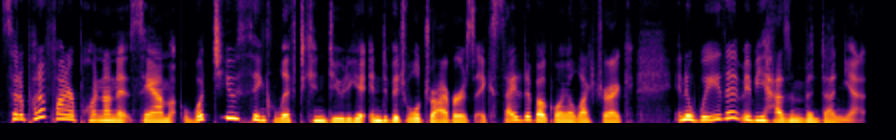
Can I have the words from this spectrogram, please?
so, to put a finer point on it, Sam, what do you think Lyft can do to get individual drivers excited about going electric in a way that maybe hasn't been done yet?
